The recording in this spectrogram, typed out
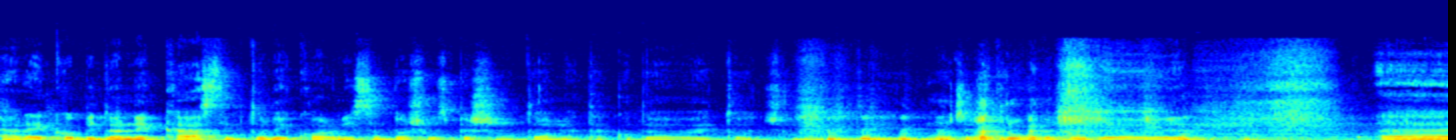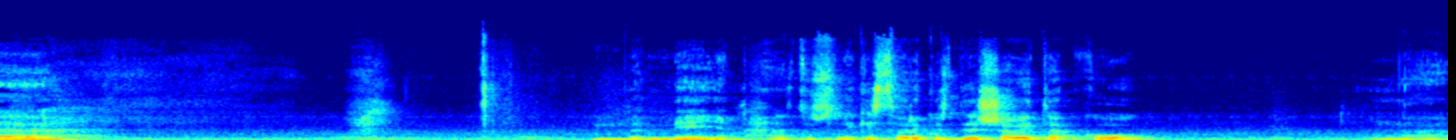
Pa rekao bi da ne kasnim toliko, ali nisam baš uspešan u tome, tako da ovaj, to ću morati, možda nešto drugo da bude. Ovaj. Uh, da menjam. Ha, to su neke stvari koje se dešavaju tako na...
